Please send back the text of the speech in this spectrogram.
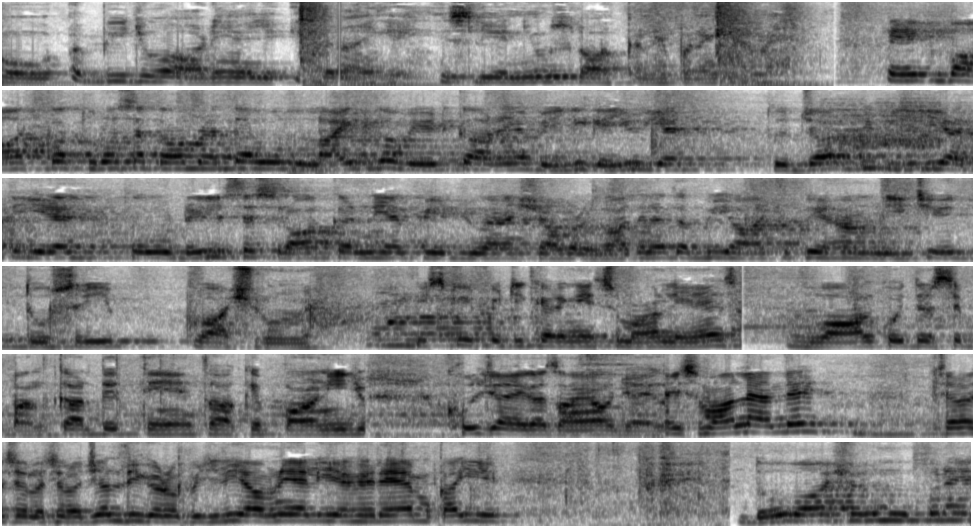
और अभी जो आ रहे हैं, ये इधर आएँगे। इसलिए न्यू सुराख करने पड़ेंगे हमें। एक बात का थोड़ा सा काम रहता है, वो लाइट का वेट कर रहे हैं, बिजली गई हुई है। तो जब भी बिजली आती है तो ड्रिल से सुराख करने हैं, फिर जो है शावर लगा देना तभी आ चुके हैं हम नीचे दूसरी वाशरूम में। इसकी फिटिंग करेंगे, सामान ले आए। वाल को इधर से बंद कर देते हैं, ताकि पानी जो खुल जाएगा, ज़ाया हो जाएगा। सामान ले आंदे। चलो चलो चलो, जल्दी करो, बिजली आने वाली है फिर है मकाइए। दो वाशरूम ऊपर है,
